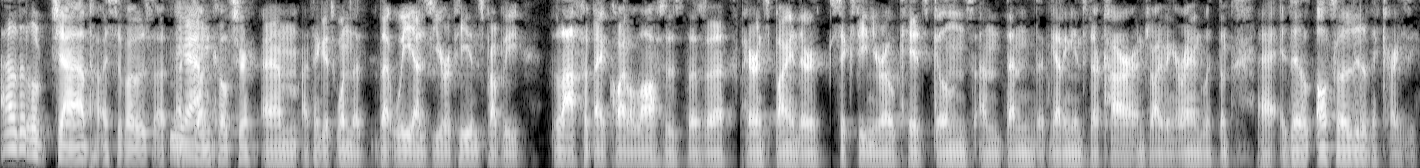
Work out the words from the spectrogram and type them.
a little jab, I suppose, at, at yeah. gun culture. Um, I think it's one that, that we as Europeans probably laugh about quite a lot is that uh, parents buying their 16 year old kids guns and then getting into their car and driving around with them uh, is also a little bit crazy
